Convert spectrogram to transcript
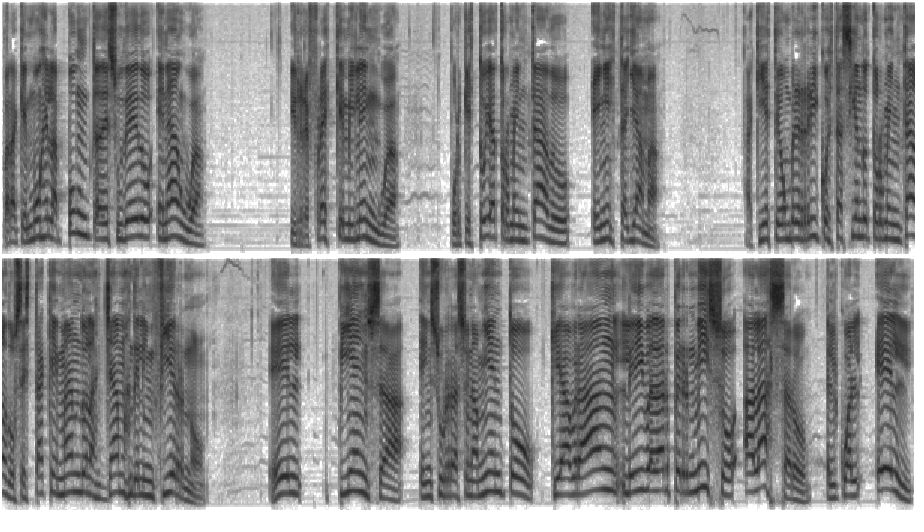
para que moje la punta de su dedo en agua y refresque mi lengua, porque estoy atormentado en esta llama. Aquí este hombre rico está siendo atormentado, se está quemando en las llamas del infierno. Él piensa en su razonamiento que Abraham le iba a dar permiso a Lázaro, el cual él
